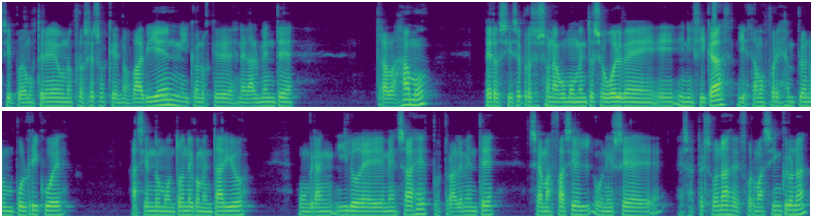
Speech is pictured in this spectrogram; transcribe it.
Si podemos tener unos procesos que nos va bien y con los que generalmente trabajamos, pero si ese proceso en algún momento se vuelve ineficaz y estamos, por ejemplo, en un pull request haciendo un montón de comentarios, un gran hilo de mensajes, pues probablemente sea más fácil unirse a esas personas de forma síncrona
